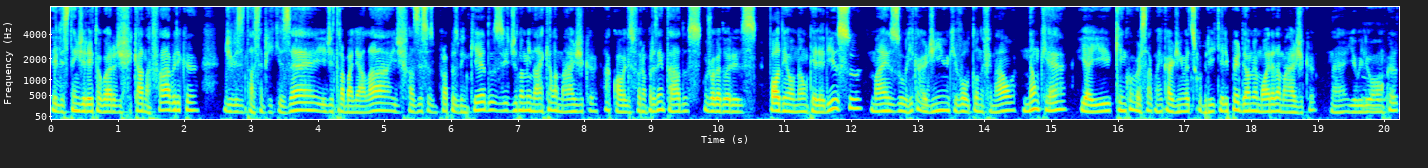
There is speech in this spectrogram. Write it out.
eles têm direito agora de ficar na fábrica, de visitar sempre que quiser, e de trabalhar lá, e de fazer seus próprios brinquedos, e de dominar aquela mágica a qual eles foram apresentados. Os jogadores podem ou não querer isso, mas o Ricardinho, que voltou no final, não quer, e aí quem conversar com o Ricardinho vai descobrir que ele perdeu a memória da mágica. Né? E o Willy Wonka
